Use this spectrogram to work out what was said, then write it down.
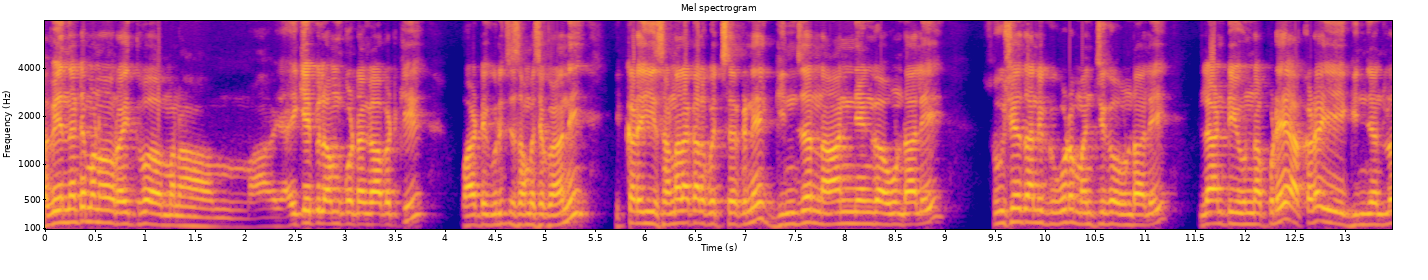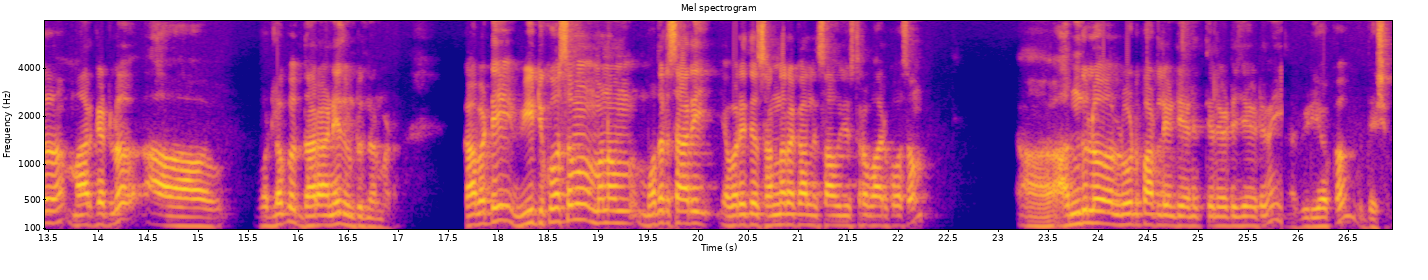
అవి ఏంటంటే మనం రైతు మన ఐకేపీలో అమ్ముకుంటాం కాబట్టి వాటి గురించి సమస్య కానీ ఇక్కడ ఈ సన్న రకాలకు వచ్చేసరికి గింజ నాణ్యంగా ఉండాలి. చూసేదానికి కూడా మంచిగా ఉండాలి. ఇలాంటివి ఉన్నప్పుడే అక్కడ ఈ గింజల్లో మార్కెట్లో వడ్లకు ధర అనేది ఉంటుందన్నమాట. కాబట్టి వీటి కోసం మనం మొదటిసారి ఎవరైతే సన్న రకాలను సాగు చేస్తారో వారి కోసం అందులో లోటుపాట్లు ఏంటి అని తెలియజేయడమే ఈ వీడియో యొక్క ఉద్దేశం.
